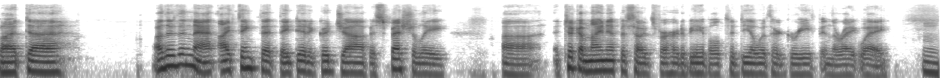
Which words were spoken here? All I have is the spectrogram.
But uh, other than that, I think that they did a good job, especially. Uh, it took them nine episodes for her to be able to deal with her grief in the right way. Hmm.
